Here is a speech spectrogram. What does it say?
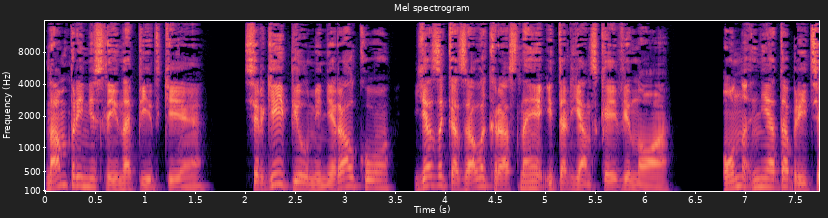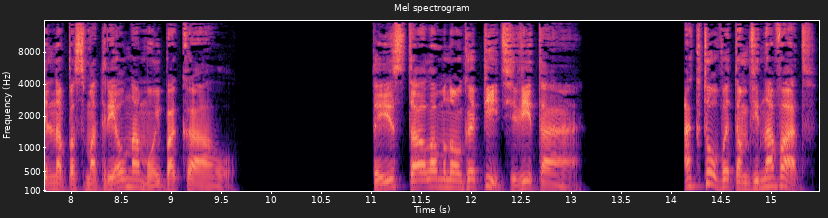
Нам принесли напитки. Сергей пил минералку, я заказала красное итальянское вино. Он неодобрительно посмотрел на мой бокал. «Ты стала много пить, Вита!» «А кто в этом виноват?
